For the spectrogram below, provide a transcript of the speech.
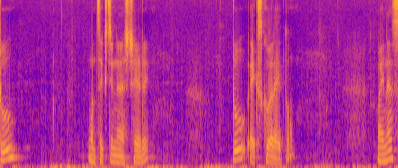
two one sixteen ಅಷ್ಟು ಹೇಳ್ರಿ ಟೂ ಎಕ್ಸ್ ಸ್ಕ್ವೇರ್ ಆಯಿತು minus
